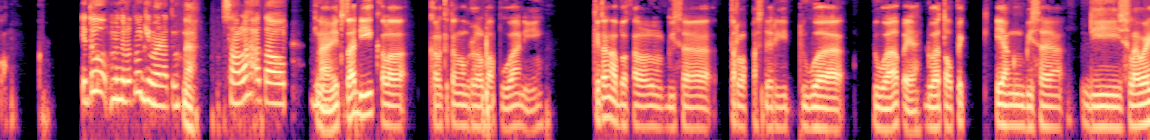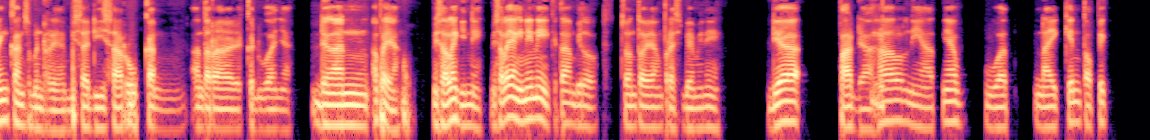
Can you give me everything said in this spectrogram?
Itu menurut lu gimana tuh? Nah, Salah atau nah gimana? itu tadi kalau kalau kita ngobrol Papua nih, kita nggak bakal bisa terlepas dari dua dua apa ya, dua topik yang bisa diselewengkan sebenarnya, bisa disarukan antara keduanya. Dengan apa ya? Misalnya gini, misalnya yang ini nih kita ambil contoh yang Presbem ini, dia padahal niatnya buat naikin topik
